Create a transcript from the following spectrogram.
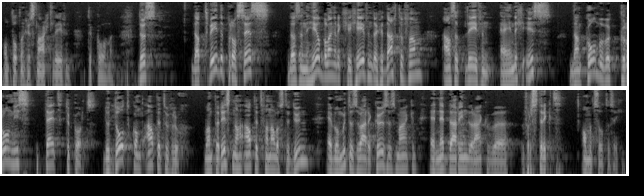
om tot een geslaagd leven te komen. Dus dat tweede proces, dat is een heel belangrijk gegeven, de gedachte van, als het leven eindig is, dan komen we chronisch tijd tekort. De dood komt altijd te vroeg. Want er is nog altijd van alles te doen en we moeten zware keuzes maken en net daarin raken we verstrikt, om het zo te zeggen.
